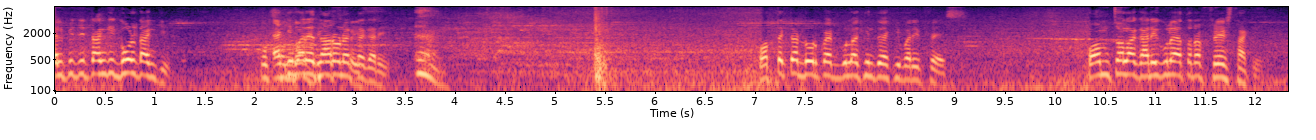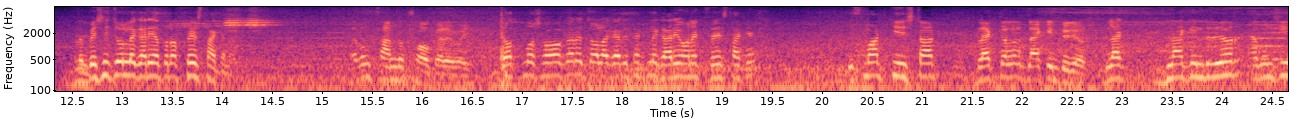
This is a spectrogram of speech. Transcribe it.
এলপিজি টাঙ্কি গোল টাঙ্কি। একেবারে দারুণ একটা গাড়ি। প্রত্যেকটা ডোর প্যাডগুলো কিন্তু একেবারেই ফ্রেশ কম চলা গাড়িগুলো এতটা ফ্রেশ থাকে। মানে বেশি চললে গাড়ি এতটা ফ্রেশ থাকে না। এবং সানরুফ সহকারে ভাই। যত্ন সহকারে চলা গাড়ি থাকলে গাড়ি অনেক ফ্রেশ থাকে। Smart key start black colour black interior black black interior এবং কি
